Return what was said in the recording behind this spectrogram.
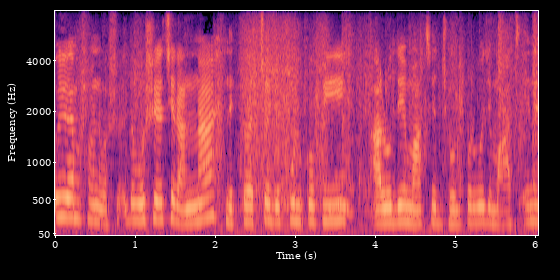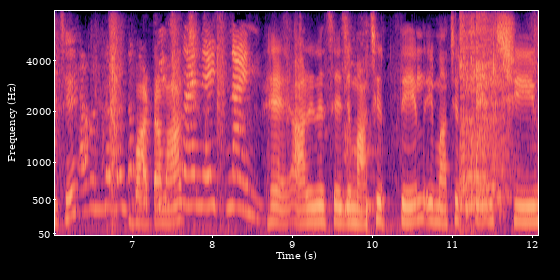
ওই আমার সামনে বসো। এটা বসে আছে রান্না। দেখতে পাচ্ছ যে ফুলকপি, আলু দিয়ে মাছের ঝোল করব। যে মাছ এনেছে, বাটা মাছ। হ্যাঁ আর এনেছে যে মাছের তেল। এই মাছের তেল, শিম,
